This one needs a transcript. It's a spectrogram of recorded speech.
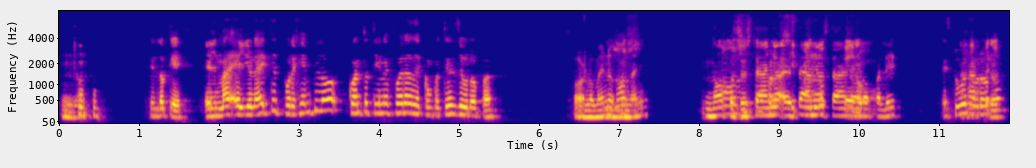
No. es lo que el, el United, por ejemplo, ¿cuánto tiene fuera de competencias de Europa? Por lo menos No un año. No, No, pues sí este año, este año está en Europa League. ¿Estuvo Ajá, en Europa? pero,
